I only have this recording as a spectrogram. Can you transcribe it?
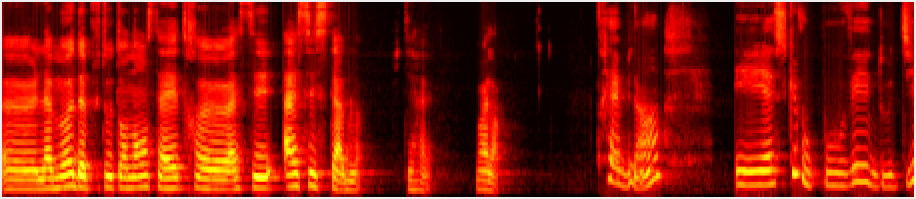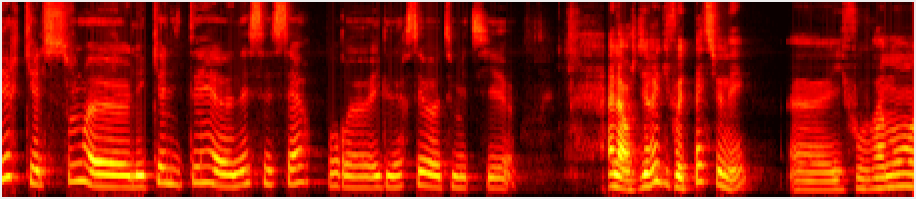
euh, la mode a plutôt tendance à être euh, assez, assez stable, je dirais. Voilà. Très bien. Et est-ce que vous pouvez nous dire quelles sont euh, les qualités nécessaires pour exercer votre métier? Alors, je dirais qu'il faut être passionné. il faut vraiment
